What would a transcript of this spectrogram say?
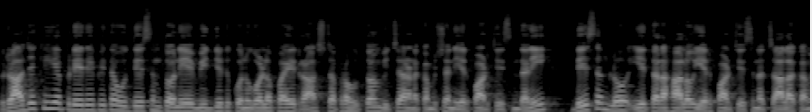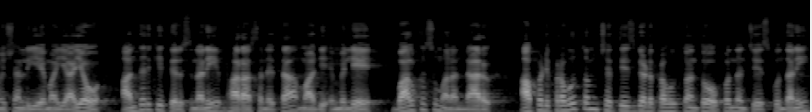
రాజకీయ ప్రేరేపిత ఉద్దేశంతోనే విద్యుత్ కొనుగోళ్ళపై రాష్ట్ర ప్రభుత్వం విచారణ కమిషన్ ఏర్పాటు చేసిందని దేశంలో ఈ తరహాలో ఏర్పాటు చేసిన చాలా కమిషన్లు ఏమయ్యాయో అందరికీ తెలుసునని భారాస నేత మాజీ ఎమ్మెల్యే బాల్కసుమన్ అన్నారు. అప్పటి ప్రభుత్వం ఛత్తీస్గఢ్ ప్రభుత్వంతో ఒప్పందం చేసుకుందని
